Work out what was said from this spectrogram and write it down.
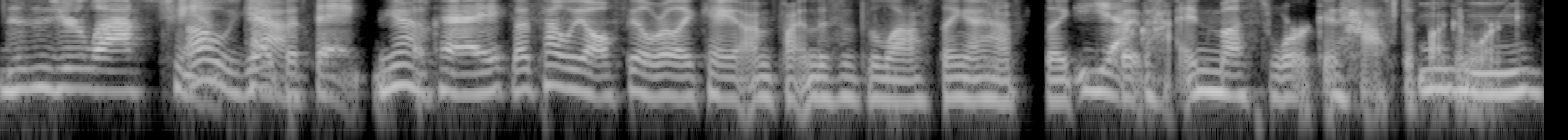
this is your last chance Oh, type of thing Yeah. okay That's how we all feel. We're like, hey, I'm fine. This is the last thing I have. Like, Yeah. it, it must work. It has to fucking work. Mhm.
